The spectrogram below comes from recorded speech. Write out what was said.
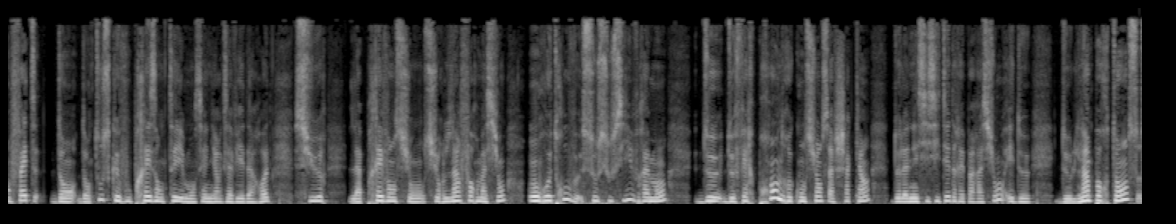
en fait, dans, tout ce que vous présentez, monseigneur Xavier Darod, sur la prévention, sur l'information, on retrouve ce souci vraiment de, faire prendre conscience à chacun de la nécessité de réparation et de, l'importance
